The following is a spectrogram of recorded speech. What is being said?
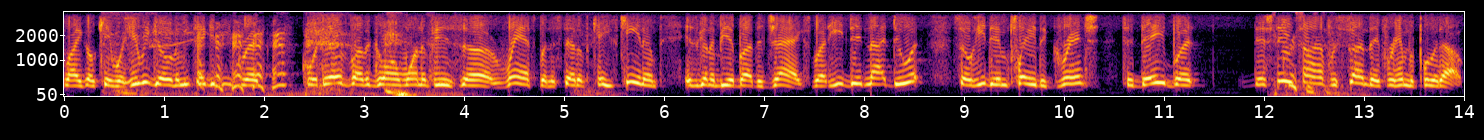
Like, okay, well, here we go. Let me take a deep breath. Cordell's about to go on one of his uh, rants, but instead of Case Keenum, it's going to be about the Jags. But he did not do it, so he didn't play the Grinch today. But there's still time, time for Sunday for him to pull it out.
